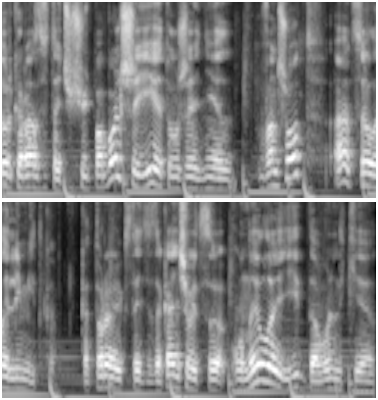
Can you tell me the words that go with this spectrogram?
Только развита чуть-чуть побольше, и это уже не ваншот, а целая лимитка. Которая, кстати, заканчивается уныло и довольно-таки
